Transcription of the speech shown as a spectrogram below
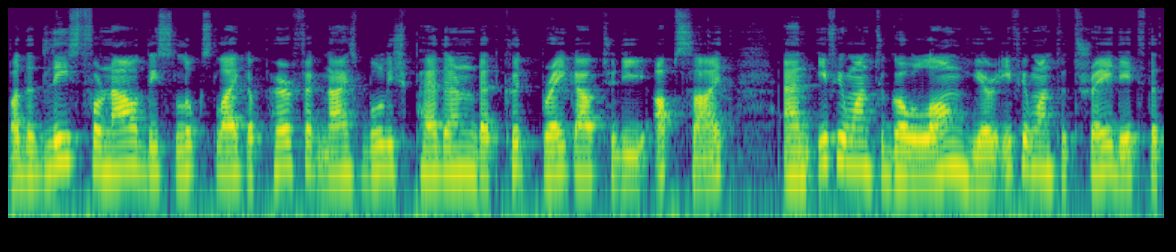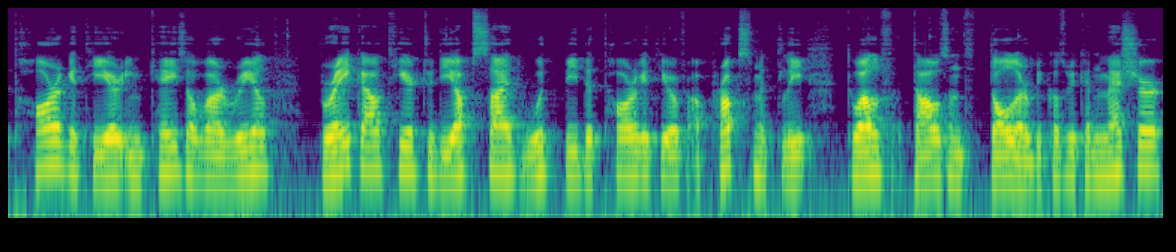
But at least for now, this looks like a perfect, nice bullish pattern that could break out to the upside. And if you want to go long here, if you want to trade it, the target here in case of a real breakout here to the upside would be the target here of approximately $12,000 because we can measure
